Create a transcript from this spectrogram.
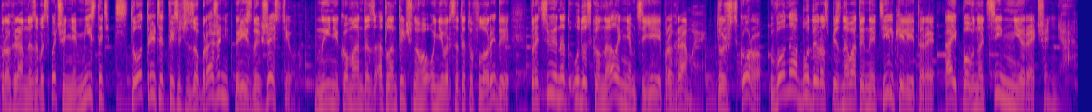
Програмне забезпечення містить 130 тисяч зображень різних жестів. Нині команда з Атлантичного університету Флориди працює над удосконаленням цієї програми. Тож скоро вона буде розпізнавати не тільки літери, а й повноцінні речення.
